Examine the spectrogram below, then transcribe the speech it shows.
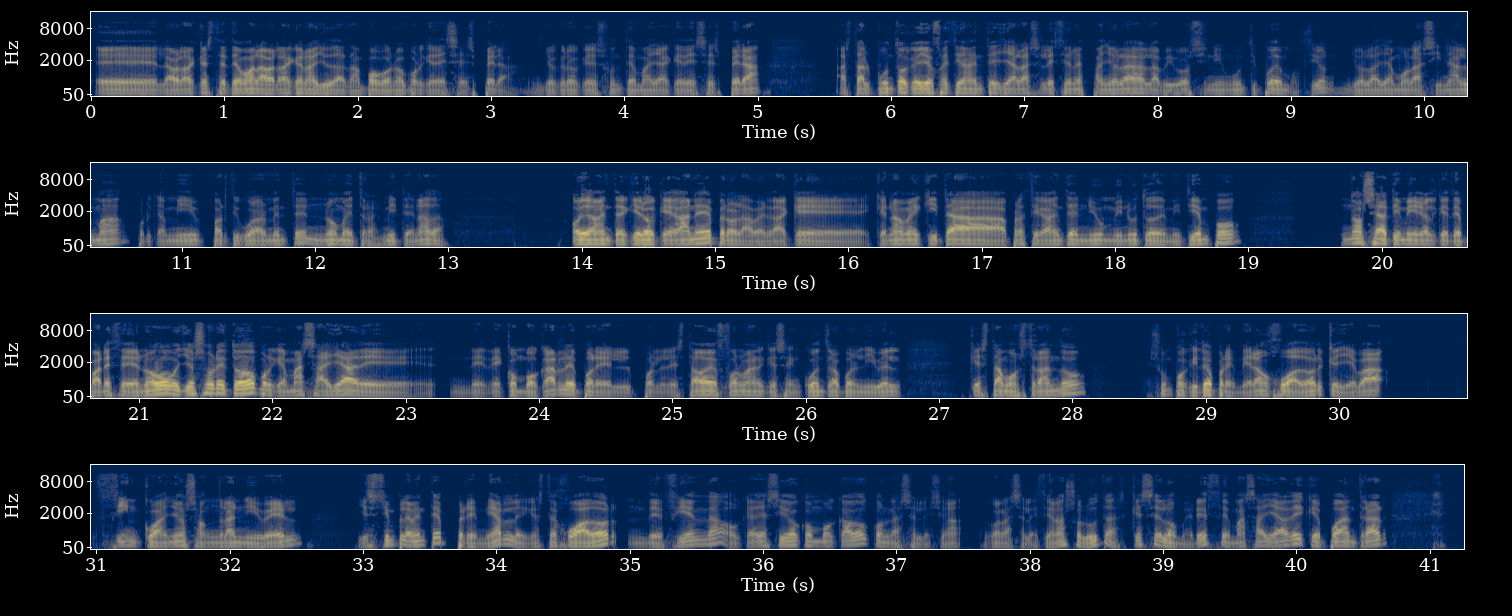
Eh, la verdad que este tema, la verdad que no ayuda tampoco, ¿no? Porque desespera. Yo creo que es un tema ya que desespera hasta el punto que yo efectivamente ya la selección española la vivo sin ningún tipo de emoción. Yo la llamo la sin alma porque a mí particularmente no me transmite nada. Obviamente quiero que gane, pero la verdad que, que no me quita prácticamente ni un minuto de mi tiempo. No sé a ti, Miguel, qué te parece de nuevo. Yo sobre todo porque más allá de, convocarle por el, por el estado de forma en el que se encuentra, por el nivel que está mostrando, es un poquito premiar a un jugador que lleva cinco años a un gran nivel y es simplemente premiarle que este jugador defienda o que haya sido convocado con la selección, con la selección absoluta. Que se lo merece, más allá de que pueda entrar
